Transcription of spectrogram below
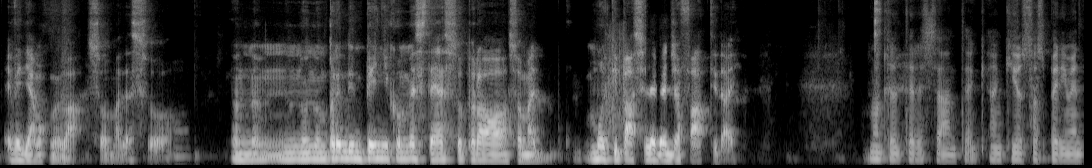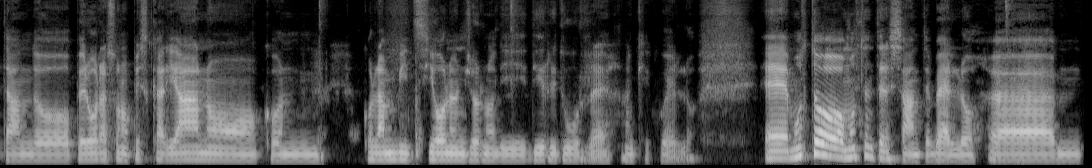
e, vediamo come va. Insomma, adesso non, non, non, prendo impegni con me stesso, però insomma molti passi li abbiamo già fatti, dai. Molto interessante, anch'io sto sperimentando, per ora sono pescariano con, con l'ambizione un giorno di, di, ridurre anche quello. È molto, molto interessante, bello, eh,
